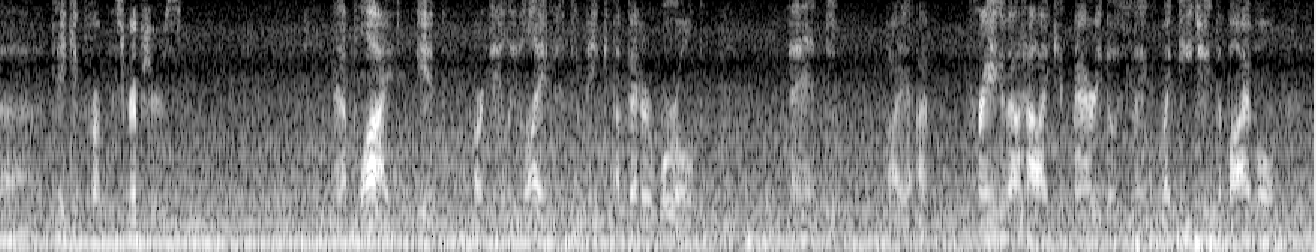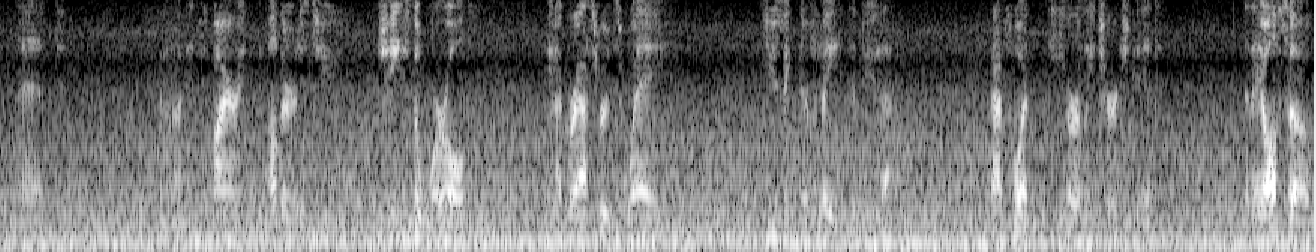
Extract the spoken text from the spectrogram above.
uh, taken from the scriptures and applied in our daily life to make a better world. And I, I'm praying about how I can marry those things by teaching the Bible and uh, inspiring others to change the world in a grassroots way using their faith to do that. That's what the early church did. And they also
